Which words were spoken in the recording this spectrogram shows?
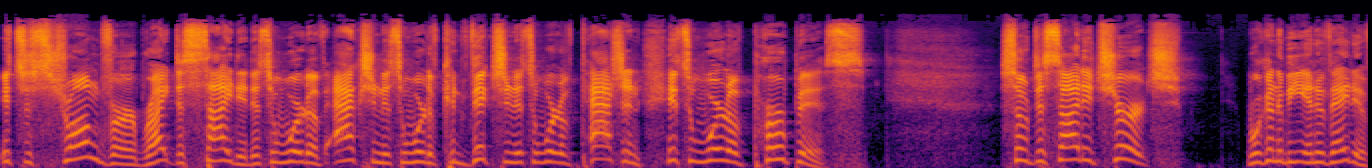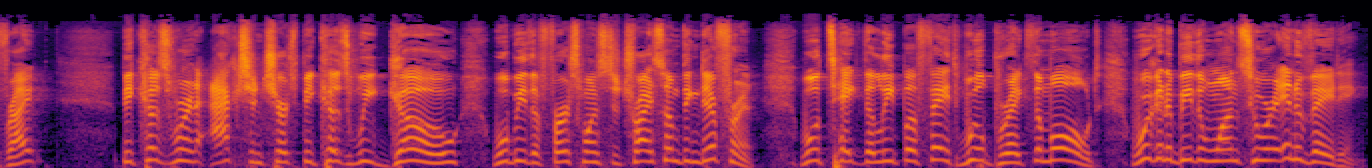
it's a strong verb, right? Decided. It's a word of action. It's a word of conviction. It's a word of passion. It's a word of purpose. So decided church we're going to be innovative, right? Because we're an action church, because we go, we'll be the first ones to try something different. We'll take the leap of faith, we'll break the mold. We're going to be the ones who are innovating.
